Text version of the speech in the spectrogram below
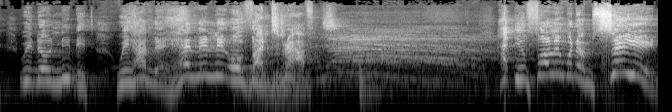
we don't need it. We have a heavenly overdraft. Are you following what I'm saying?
